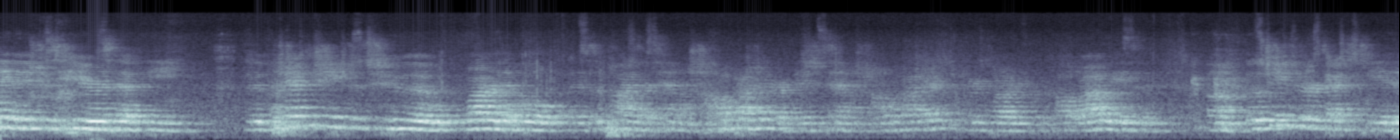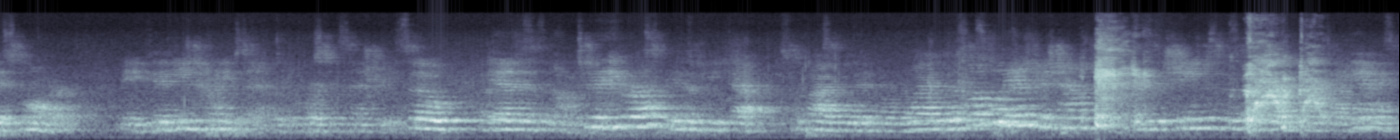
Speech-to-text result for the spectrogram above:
thing of interest here is that the, the projected changes to the water that will, that supplies our San Juan-Chama project, our Mission San Juan-Chama project, here's water from the Colorado Basin, um, those changes are expected to be a bit smaller, maybe 15 to 20 percent over the course of the century. So again, this is an opportunity for us because we that supplies a little bit more reliable. But it's also management challenge because it changes the dynamics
